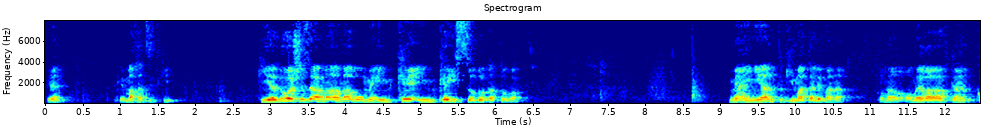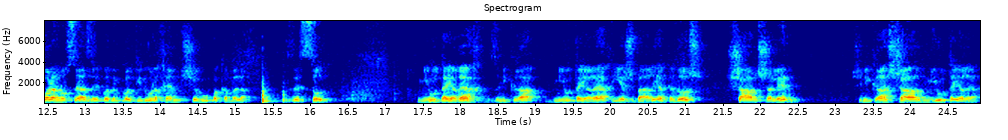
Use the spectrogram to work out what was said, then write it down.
כן? כמחת צדקית. כי ידוע שזה המאמר הוא מעמקי עמקי סודות התורה. מהעניין פגימת הלבנה. כלומר, אומר הרב כאן, כל הנושא הזה, קודם כל תדעו לכם שהוא בקבלה. זה סוד. מיעוט הירח, זה נקרא מיעוט הירח, יש בארי הקדוש שער שלם שנקרא שער מיעוט הירח.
